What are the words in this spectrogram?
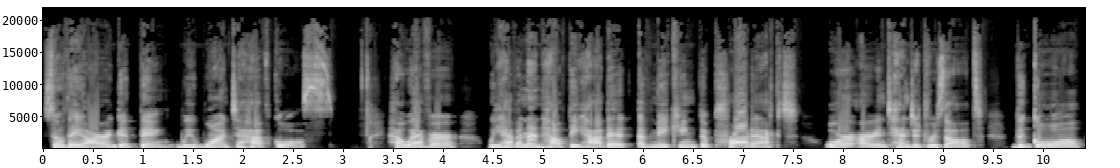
So they are a good thing. We want to have goals. However, we have an unhealthy habit of making the product or our intended result the goal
